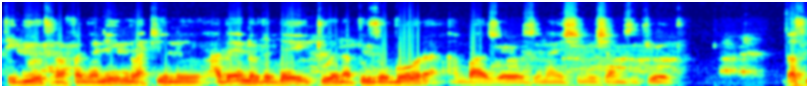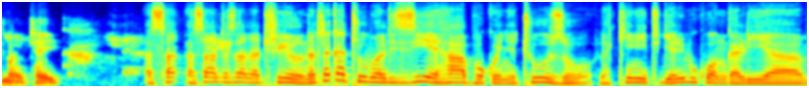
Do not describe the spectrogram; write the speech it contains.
tujue tunafanya nini lakini at the end of the day tuwe na tuzo bora ambazo zinaheshimisha mziki wetu. That's my take. Asa- Asante sana Trill. Nataka tumalizie hapo kwenye tuzo, lakini tujaribu kuangalia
